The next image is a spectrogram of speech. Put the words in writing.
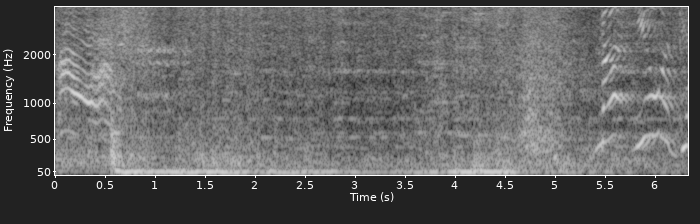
Ow! Not you again!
